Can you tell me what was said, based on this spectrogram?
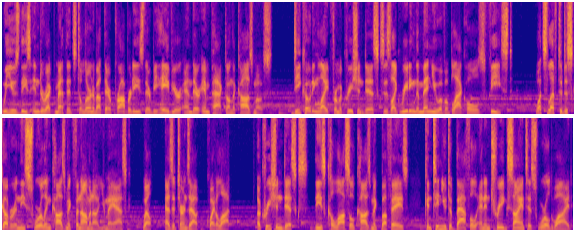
we use these indirect methods to learn about their properties, their behavior, and their impact on the cosmos. Decoding light from accretion disks is like reading the menu of a black hole's feast. What's left to discover in these swirling cosmic phenomena, you may ask? Well, as it turns out, quite a lot. Accretion disks, these colossal cosmic buffets, continue to baffle and intrigue scientists worldwide.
